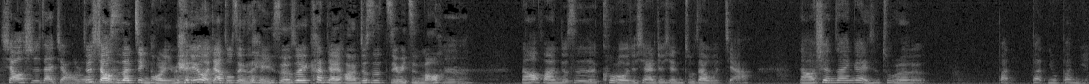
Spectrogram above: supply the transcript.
消失在角落，就消失在镜头里面。因为我家桌子也是黑色，所以看起来好像就是只有一只猫。嗯。然后反正就是库罗，就现在就先住在我家，然后现在应该也是住了半半有半年。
